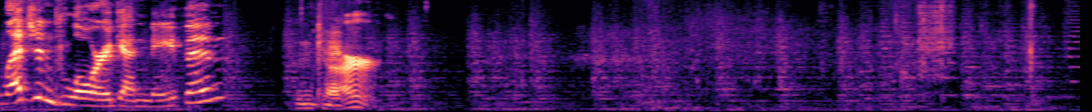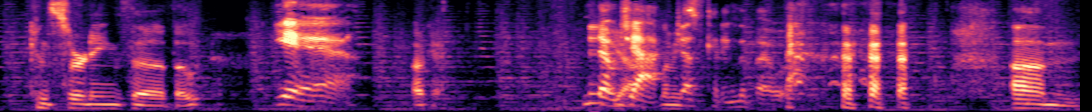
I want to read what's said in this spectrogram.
Legend Lore again, Nathan. Okay. Yar. Concerning the boat. Yeah. Okay. No, Yeah, Jack. let me Just kidding. The boat. um,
